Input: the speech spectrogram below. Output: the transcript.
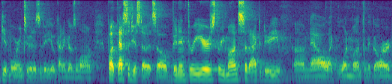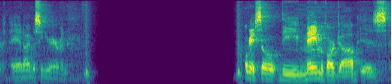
get more into it as the video kind of goes along. But that's the gist of it. So been in three years, three months of active duty, um, now like one month in the Guard, and I'm a senior airman. Okay, so the name of our job is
